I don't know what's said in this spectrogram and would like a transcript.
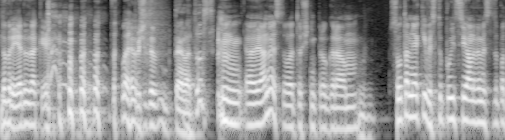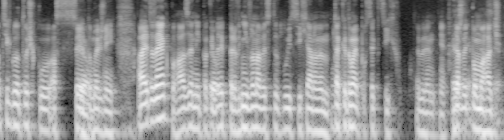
Dobrý, jedu taky. Tohle je, Protože to, to je letos? Eh, já nevím, jestli to letošní program. Jsou tam nějaký vystupující, ale nevím, jestli to patří k letošku. Asi jo. je Jo. to možný. Ale je to nějak poházený. Pak jo. Jo. je tady první vlna vystupujících, já nevím. Tak je to mají po sekcích, evidentně. Jasně, David Pomahač. jasně.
